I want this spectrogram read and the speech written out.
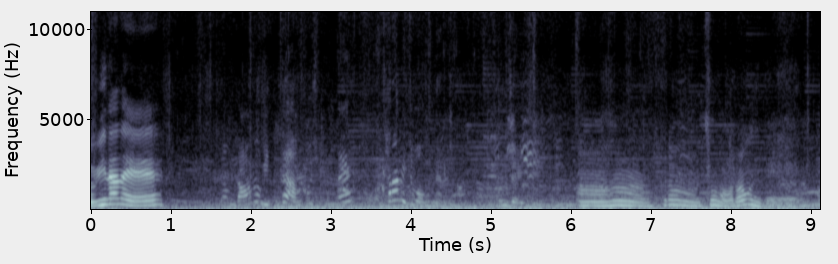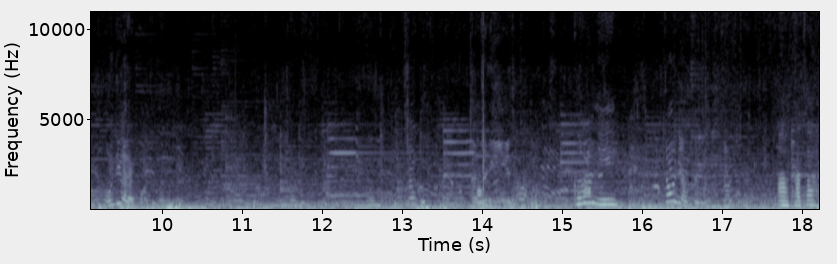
고민하네 좀 나무 밑에 앉고 싶은데 사람이 좀 없네 뭔지 알지? 음 그럼 좀 어려운데 어디가 될 것 같아 저기? 저기? 아 저기 이게 사람 많아 그러니 저기 어때 저기 아 가자 야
